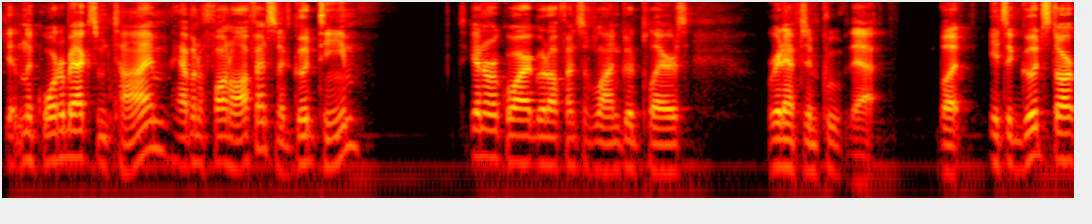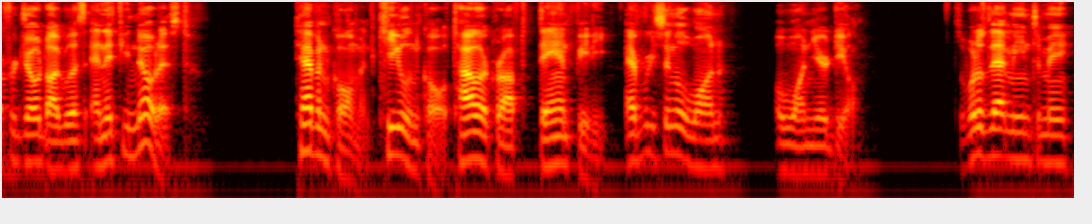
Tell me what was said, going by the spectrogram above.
getting the quarterback some time, having a fun offense and a good team. It's going to require a good offensive line, good players. We're going to have to improve that. But it's a good start for Joe Douglas. And if you noticed, Tevin Coleman, Keelan Cole, Tyler Kroft, Dan Feeney, every single one a one year deal. So, what does that mean to me?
